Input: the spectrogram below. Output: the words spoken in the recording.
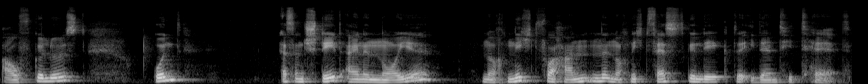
aufgelöst und es entsteht eine neue, noch nicht vorhandene, noch nicht festgelegte Identität.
